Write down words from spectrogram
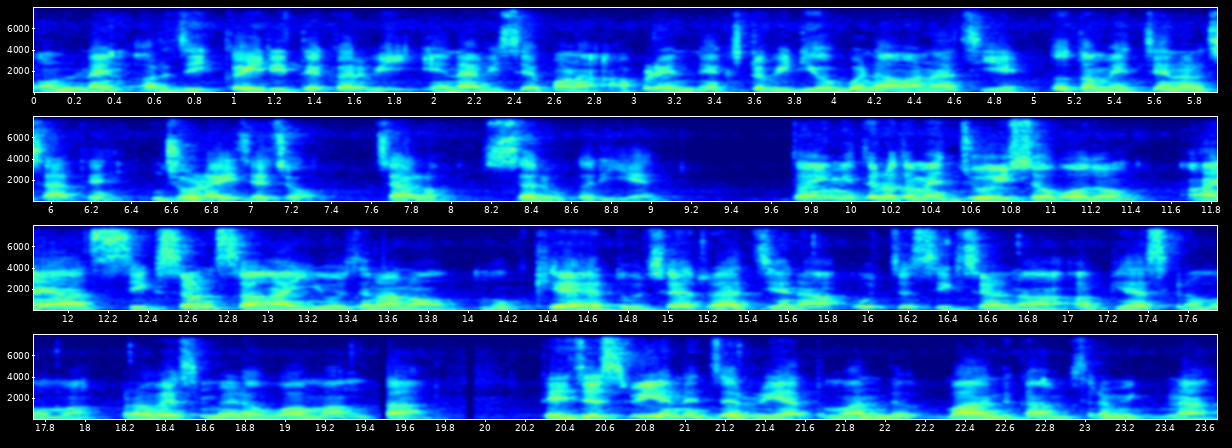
ઓનલાઈન અરજી કઈ રીતે કરવી એના વિશે પણ આપણે નેક્સ્ટ વીડિયો બનાવવાના છીએ. તો તમે ચેનલ સાથે જોડાઈ જજો. ચાલો, શરૂ કરીએ. તો અહીં મિત્રો, તમે જોઈ શકો છો, અહીંયા શિક્ષણ સહાય યોજનાનો મુખ્ય હેતુ છે રાજ્યના ઉચ્ચ શિક્ષણના અભ્યાસક્રમોમાં પ્રવેશ મેળવવા માંગતા તેજસ્વી અને જરૂરિયાતમંદ બાંધકામ શ્રમિકના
